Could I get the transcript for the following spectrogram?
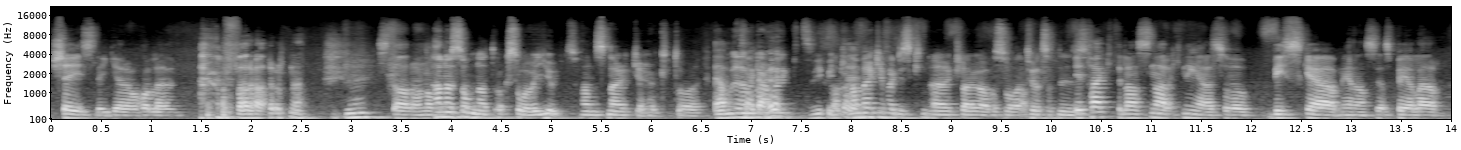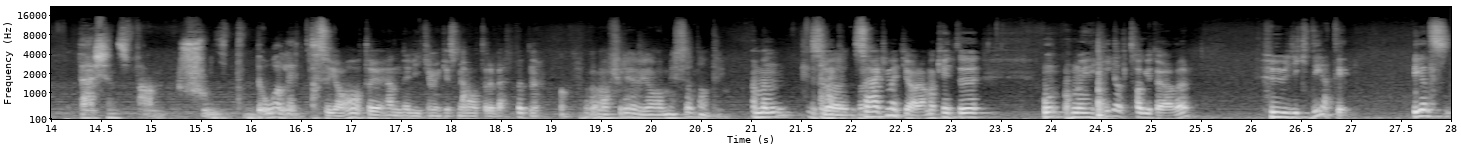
Chase ligger och håller för öronen. Mm. Stör honom. Han har somnat och sover djupt. Han snarkar högt. Och, Ja, han, han, skickar. han verkar faktiskt klara av att sova trots att ni... I takt till hans snarkningar så viskar jag medan jag spelar. Det här känns fan skitdåligt. Alltså jag hatar ju henne lika mycket som jag hatade bettet nu. Varför det? Jag har missat någonting. Ja, men så, här, så här kan man inte göra. Man kan inte, hon, hon har ju helt tagit över. Hur gick det till? Dels,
